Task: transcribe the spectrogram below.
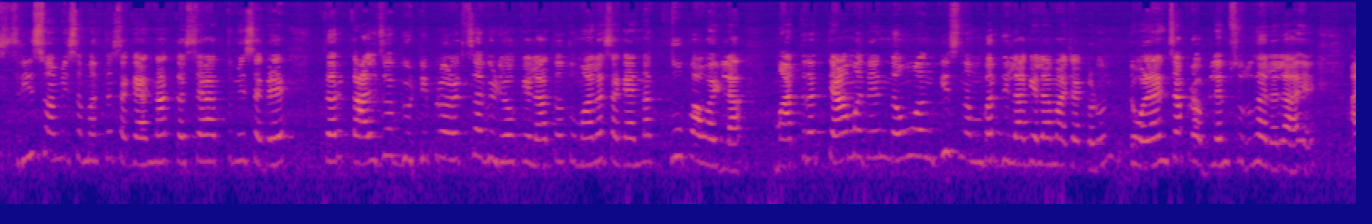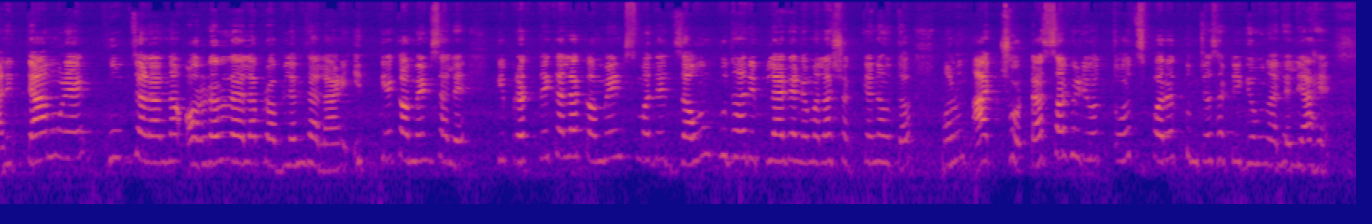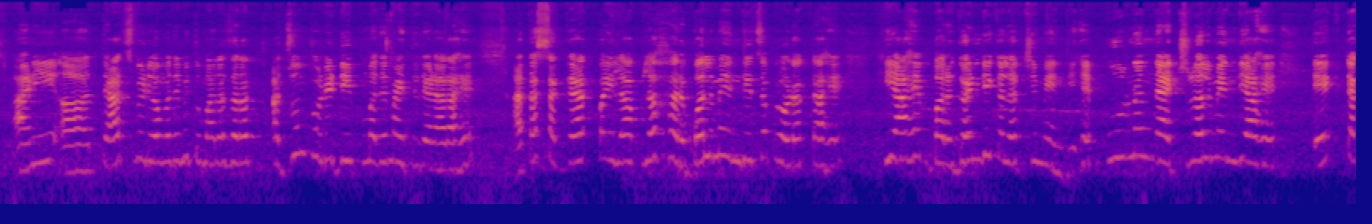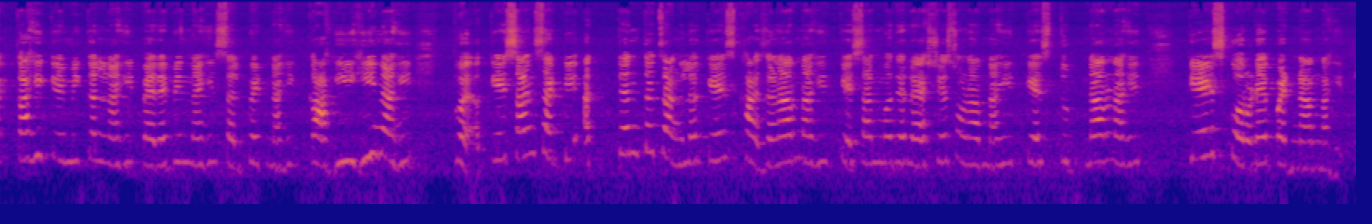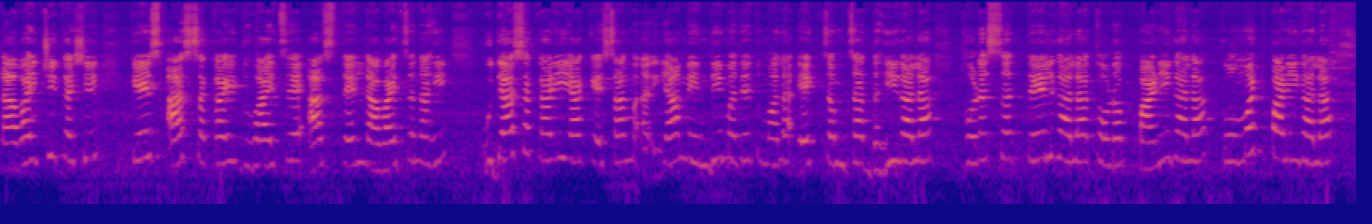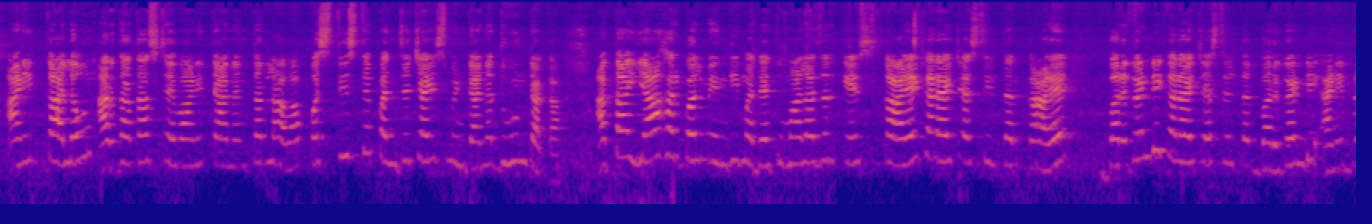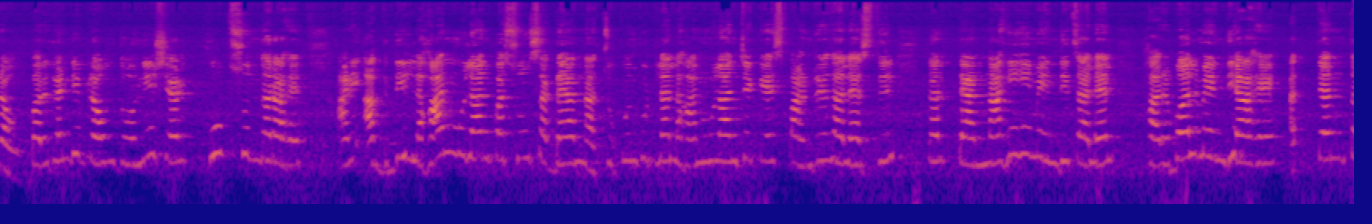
श्री स्वामी समर्थ सगळ्यांना कसे आहात तुम्ही सगळे? तर काल जो ब्युटी प्रोडक्टचा व्हिडिओ केला तो तुम्हाला सगळ्यांना खूप आवडला. मात्र त्यामध्ये नऊ अंकीच नंबर दिला गेला माझ्याकडून. डोळ्यांचा प्रॉब्लेम सुरू झालेला आहे. आणि त्यामुळे खूप जणांना ऑर्डर द्यायला प्रॉब्लेम झाला आणि इतके कमेंट्स आले. की प्रत्येकाला कमेंट्समध्ये जाऊन पुन्हा रिप्लाय देणं मला शक्य नव्हतं. म्हणून आज छोटासा व्हिडिओ तोच परत तुमच्यासाठी घेऊन आलेली आहे. आणि त्याच व्हिडिओमध्ये मी तुम्हाला जरा अजून थोडी डीपमध्ये माहिती देणार आहे. आता सगळ्यात पहिलं आपलं हर्बल मेहंदीचं प्रोडक्ट आहे. ही आहे बर्गंडी कलरची मेहंदी. हे पूर्ण नॅचरल मेहंदी आहे. एक टक्काही केमिकल नाही पॅरेबिन नाही सल्फेट नाही काहीही नाही. केसांसाठी अत्यंत चांगलं केस खाजणार नाहीत केसांमध्ये रॅशेस होणार नाहीत केस तुटणार नाहीत केस कोरडे पडणार नाहीत. लावायची कशी? केस आज सकाळी धुवायचे आज तेल लावायचं नाही. उद्या सकाळी या केसां या मेहंदीमध्ये तुम्हाला एक चमचा दही घाला थोडंसं तेल घाला थोडं पाणी घाला कोमट पाणी घाला आणि कालवून अर्धा तास ठेवा आणि त्यानंतर लावा. पस्तीस ते पंचेचाळीस मिनटानं धुवून टाका. आता या हर्बल मेहंदीमध्ये तुम्हाला जर केस काळे करायचे असतील तर काळे बरगंडी करायचे असतील तर बर्गंडी आणि ब्राऊन. बरगंडी ब्राऊन दोन्ही शेड खूप सुंदर आहेत आणि अगदी लहान मुलांपासून सगळ्यांना चुकून कुठल्या लहान मुलांचे केस पांढरे झाले असतील तर त्यांनाही ही मेहंदी चालेल. हर्बल मेहंदी आहे अत्यंत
